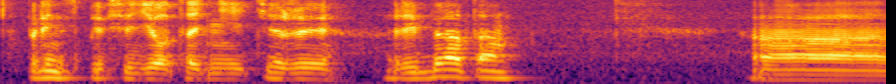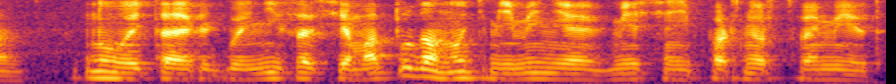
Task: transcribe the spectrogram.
в принципе, все делают одни и те же ребята. Ну, это как бы не совсем оттуда, но тем не менее вместе они партнерство имеют.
